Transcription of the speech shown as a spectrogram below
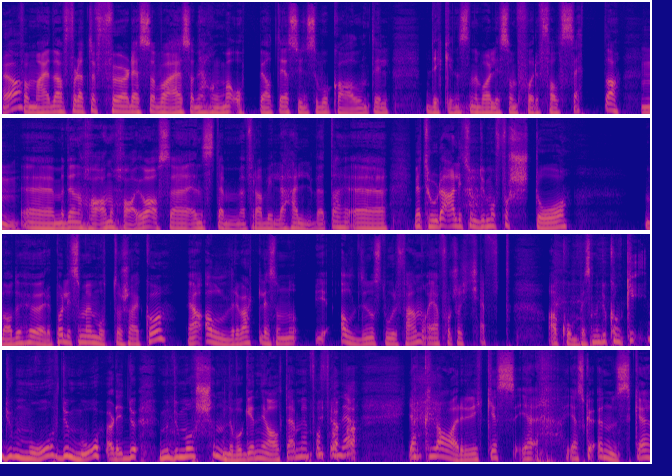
Ja. for meg, da. For at før det så var jeg sånn, jeg hang meg opp i at jeg syntes vokalen til Dickinson var liksom for falsett, da. Eh, men den, han har jo altså en stemme fra ville helvete. Eh, men jeg tror det er liksom, du må forstå hva du hører på, litt som en motorpsycho. Jeg har aldri vært liksom aldri noen stor fan, og jeg får så kjeft av kompis. Men du kan ikke, du må, du må høre det, du, men du må skjønne hvor genialt det er. Men for faen, jeg, jeg klarer ikke jeg, jeg skulle ønske,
